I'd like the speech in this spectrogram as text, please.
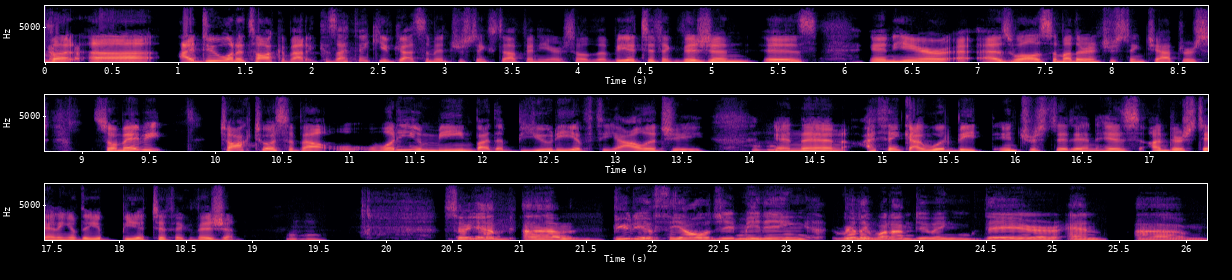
But uh, I do want to talk about it because I think you've got some interesting stuff in here. So the beatific vision is in here as well as some other interesting chapters. So maybe talk to us about what do you mean by the beauty of theology mm-hmm. and then i think i would be interested in his understanding of the beatific vision mm-hmm. So yeah um, beauty of theology meaning really what i'm doing there and um,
